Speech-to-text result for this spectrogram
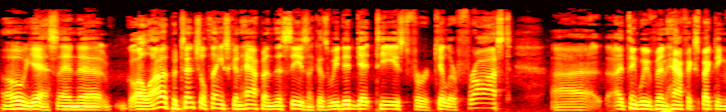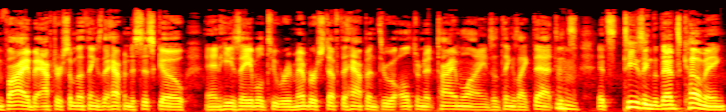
Oh yes, and uh, a lot of potential things can happen this season because we did get teased for Killer Frost. Uh, I think we've been half expecting Vibe after some of the things that happened to Cisco, and he's able to remember stuff that happened through alternate timelines and things like that. It's it's teasing that that's coming,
